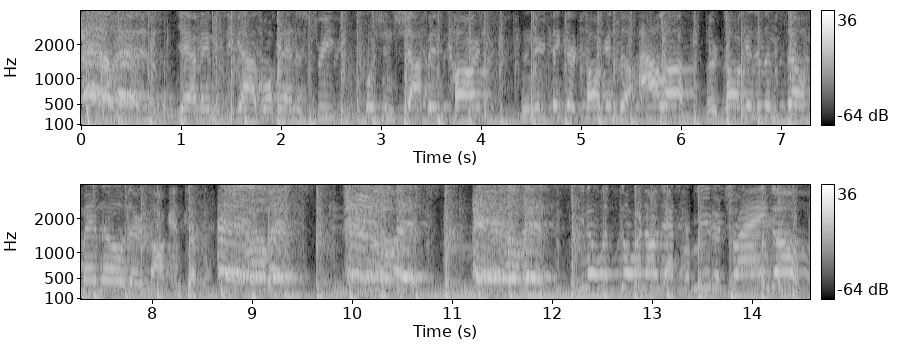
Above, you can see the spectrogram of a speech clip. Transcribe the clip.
Elvis! Yeah, man, you see guys walking down the street pushing shopping carts, and they think they're talking to Allah. They're talking to themselves, man. No, they're talking to Elvis! Elvis! Elvis! You know what's going on that Bermuda Triangle?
